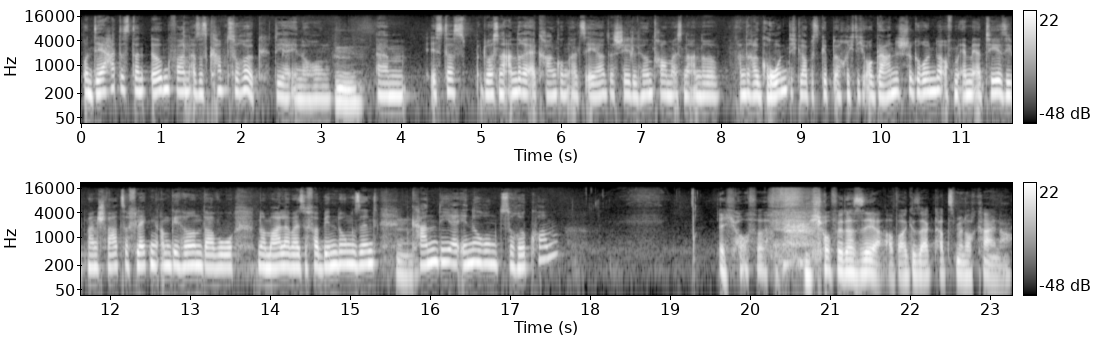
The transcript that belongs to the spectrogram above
Und der hat es dann irgendwann, also es kam zurück, die Erinnerung. Mhm. Ähm, ist das, du hast eine andere Erkrankung als er. Das Schädelhirntrauma ist ein andere, anderer Grund. Ich glaube, es gibt auch richtig organische Gründe. Auf dem MRT sieht man schwarze Flecken am Gehirn, da wo normalerweise Verbindungen sind. Mhm. Kann die Erinnerung zurückkommen? Ich hoffe. Ich hoffe das sehr. Aber gesagt hat es mir noch keiner.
